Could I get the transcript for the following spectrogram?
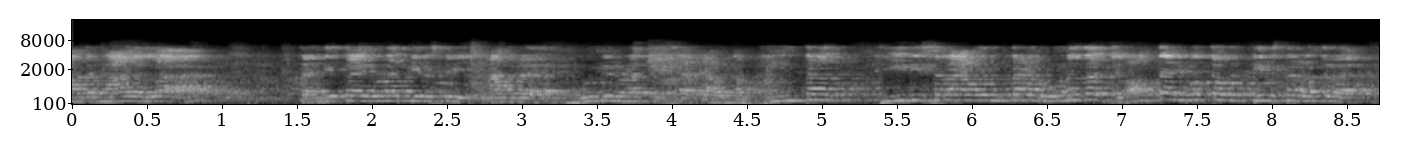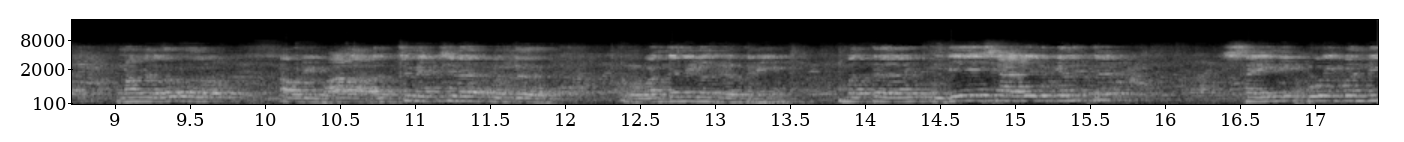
ಆದ್ರೆ ನಾವೆಲ್ಲ ತಂದೆ ತಾಯಿ ಋಣ ತೀರಿಸ್ತೀವಿ, ಆದ್ರೆ ಭೂಮಿ ಋಣ ತೀರ್ಸಕ್ಕಾಗಲ್ಲ. ಅಂತ ತೀರಿಸಲಾದಂಥ ಋಣದ ಜವಾಬ್ದಾರಿ ಹೊತ್ತು ಅವ್ರು ತೀರಿಸ್ತಾರೆ ಅಂದ್ರೆ ನಾವೆಲ್ಲರೂ ಅವ್ರಿಗೆ ಭಾಳ ಅಚ್ಚುಮೆಚ್ಚಿನ ಒಂದು ವಂದನೆಗಳನ್ನ ಹೇಳ್ತೀನಿ. ಮತ್ತು ಇದೇ ಶಾಲೆಯಲ್ಲಿ ಕಲಿತು ಸೈನಿಕ ಹೋಗಿ ಬಂದು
